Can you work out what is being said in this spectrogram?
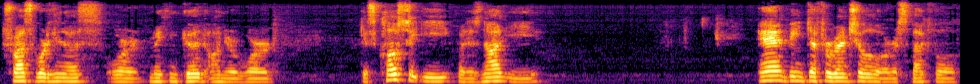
Trustworthiness or making good on your word gets close to E, but is not E. And being deferential or respectful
